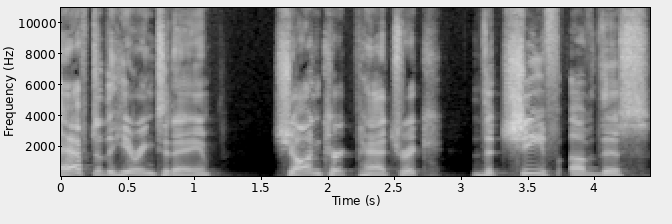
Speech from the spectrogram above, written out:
after the hearing today, Sean Kirkpatrick, the chief of this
